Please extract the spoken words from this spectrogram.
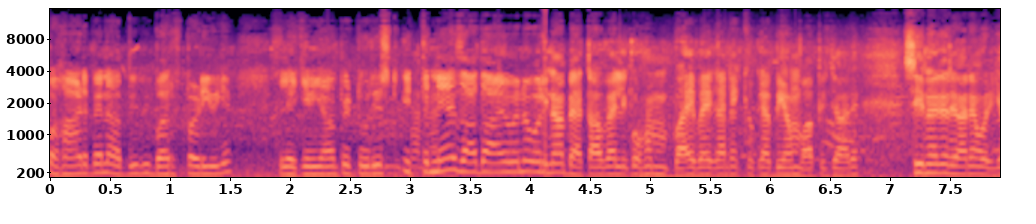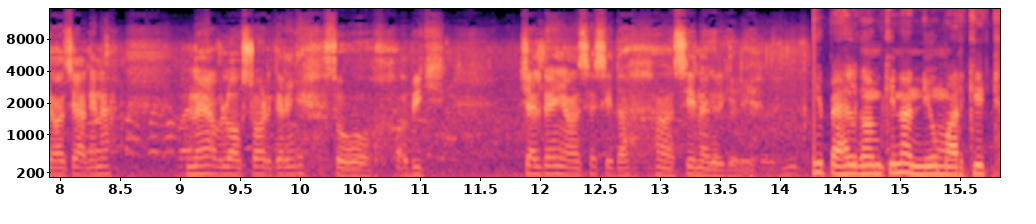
पहाड़ पे ना अभी भी बर्फ़ पड़ी हुई है, लेकिन यहाँ पे टूरिस्ट इतने ज़्यादा आए हुए हैं और ना बेताब वैली को हम बाय बाय करें क्योंकि अभी हम वापस जा रहे हैं, श्रीनगर जा रहे हैं और यहाँ से आगे ना नया ब्लॉग स्टार्ट करेंगे। सो अभी चलते हैं यहाँ से सीधा हाँ श्रीनगर के लिए। ये पहलगाम की ना न्यू मार्केट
